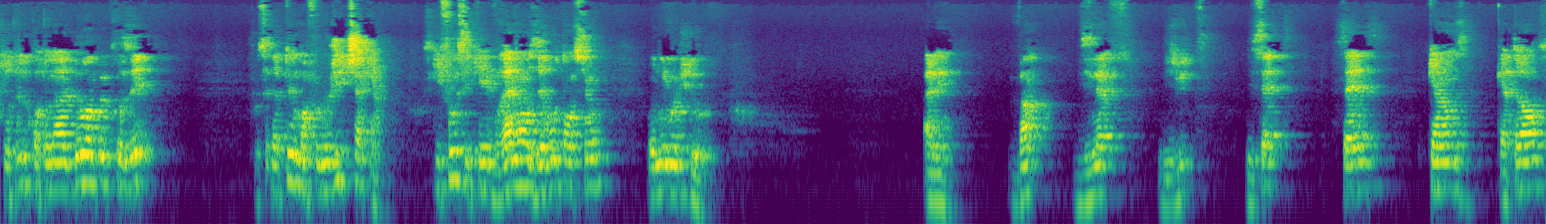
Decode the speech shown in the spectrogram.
surtout quand on a le dos un peu creusé, il faut s'adapter aux morphologies de chacun. Ce qu'il faut, c'est qu'il y ait vraiment zéro tension au niveau du dos. Allez, 20, 19, 18, 17, 16, 15, 14,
